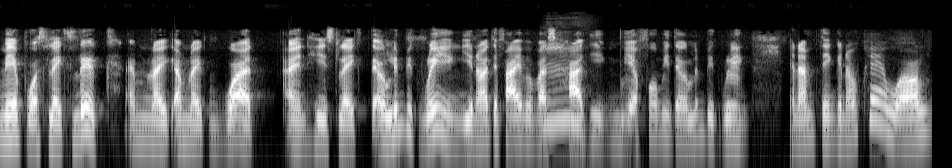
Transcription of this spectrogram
Meb was like look i'm like i'm like what and he's like the Olympic ring, you know, the five of us mm. hugging, we are forming the Olympic ring. And I'm thinking, okay, well,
